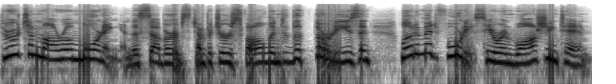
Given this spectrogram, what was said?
through tomorrow morning. In the suburbs, temperatures fall into the 30s and low to mid 40s here in Washington.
